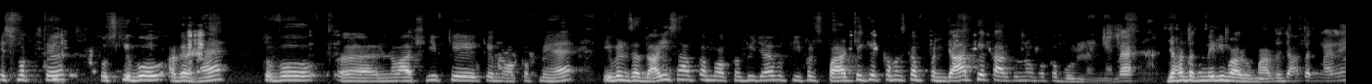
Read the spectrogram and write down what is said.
इस वक्त उसकी वो अगर है तो वो नवाज़ शरीफ के के मौकफ में है। इवन जरदारी साहब का मौकफ भी जो है, वो पीपल्स पार्टी के कम अज कम पंजाब के कारकुनों को कबूल नहीं है। मैं, जहाँ तक मेरी मालूम है जहाँ तक मैंने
